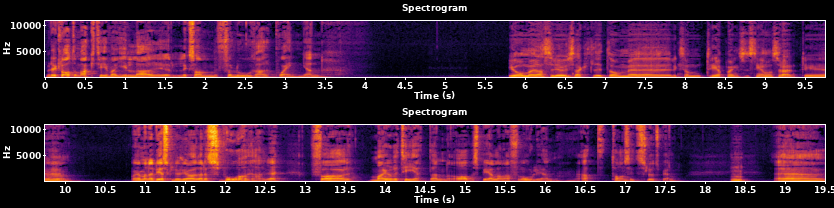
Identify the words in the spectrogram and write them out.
Men det är klart de aktiva gillar liksom förlorarpoängen. Jo men alltså det har ju snackats lite om eh, liksom trepoängssystem och sådär. Det, Mm. Och jag menar det skulle göra det svårare för majoriteten av spelarna förmodligen att ta sig till slutspel. Mm. Eh,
